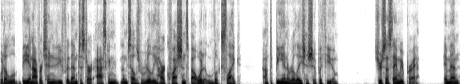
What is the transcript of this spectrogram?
would be an opportunity for them to start asking themselves really hard questions about what it looks like uh, to be in a relationship with you. In Jesus' name we pray. Amen.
